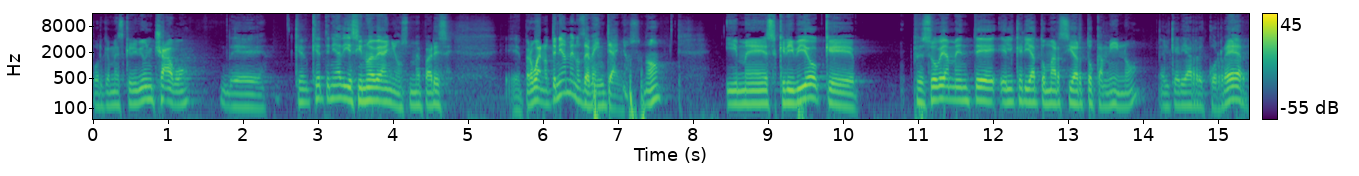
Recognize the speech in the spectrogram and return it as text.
porque me escribió un chavo de que, tenía 19 años, me parece. Eh, pero bueno, tenía menos de 20 años, ¿no? Y me escribió que, pues obviamente él quería tomar cierto camino, él quería recorrer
